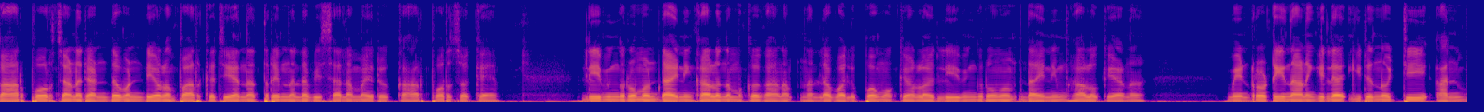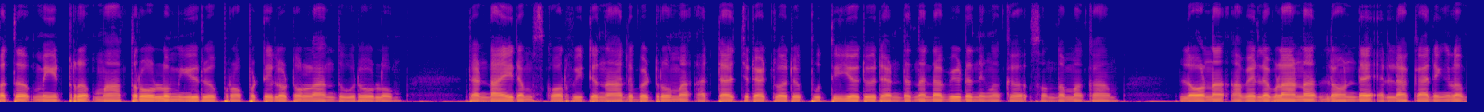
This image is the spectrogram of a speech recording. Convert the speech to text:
കാർ പോർച്ചാണ്. രണ്ട് വണ്ടിയോളം പാർക്ക് ചെയ്യാൻ അത്രയും നല്ല വിശാലമായൊരു കാർ പോർച്ചൊക്കെ ലിവിങ് റൂമും ഡൈനിങ് ഹാളും നമുക്ക് കാണാം. നല്ല വലുപ്പവും ഒക്കെയുള്ള ലിവിങ് റൂമും ഡൈനിങ് ഹാളൊക്കെയാണ്. മെയിൻ റോട്ടിൽ നിന്നാണെങ്കിൽ ഇരുന്നൂറ്റി അൻപത് മീറ്റർ മാത്രമേ ഉള്ളൂ. ഈ ഒരു പ്രോപ്പർട്ടിയിലോട്ടുള്ള ദൂരമുള്ളൂ. രണ്ടായിരം സ്ക്വയർ ഫീറ്റ് നാല് ബെഡ്റൂം അറ്റാച്ച്ഡ് ആയിട്ടുള്ള ഒരു പുതിയൊരു രണ്ട് നില വീട് നിങ്ങൾക്ക് സ്വന്തമാക്കാം. ലോണ് അവൈലബിളാണ്. ലോണിന്റെ എല്ലാ കാര്യങ്ങളും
